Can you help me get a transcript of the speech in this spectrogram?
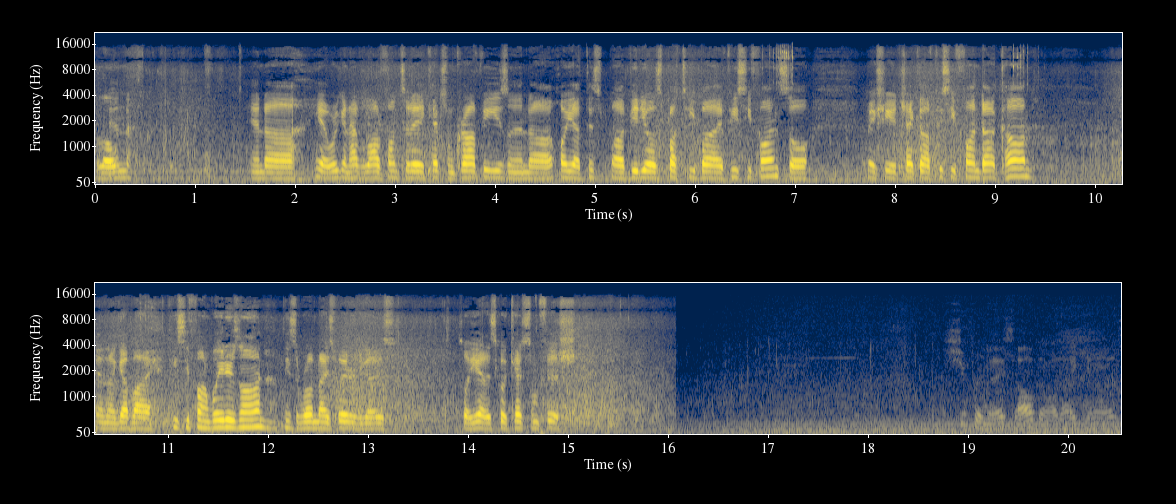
Hello. And, and uh, yeah, we're gonna have a lot of fun today, catch some crappies. And uh, oh yeah, this uh, video is brought to you by Piscifun, so make sure you check out Piscifun.com. And I got my Piscifun waders on. These are real nice waders, you guys. So yeah, let's go catch some fish. Super nice out though. Like, you know, it's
